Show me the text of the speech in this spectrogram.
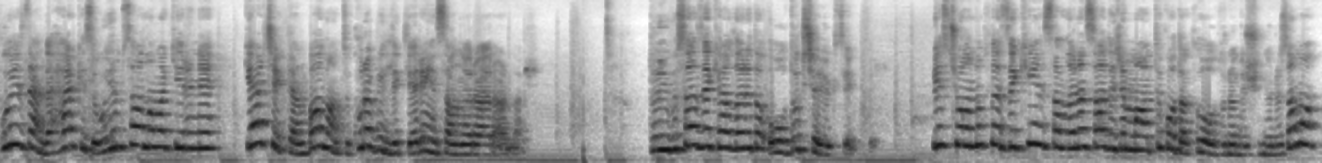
Bu yüzden de herkese uyum sağlamak yerine gerçekten bağlantı kurabildikleri insanları ararlar. Duygusal zekaları da oldukça yüksektir. Biz çoğunlukla zeki insanların sadece mantık odaklı olduğunu düşünürüz ama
